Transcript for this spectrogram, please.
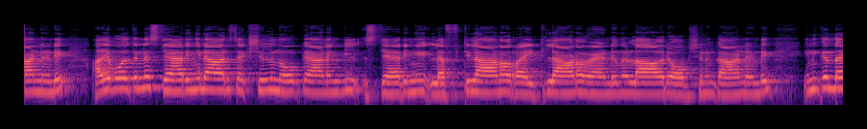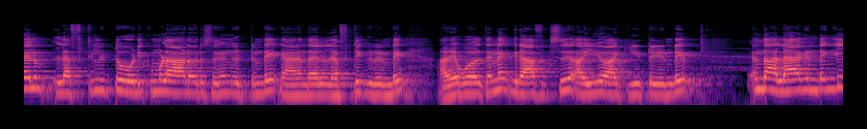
കാണുന്നുണ്ട്. അതേപോലെ തന്നെ സ്റ്റെയറിങ്ങിന്റെ ആ ഒരു സെക്ഷനിൽ നോക്കുകയാണെങ്കിൽ സ്റ്റെയറിങ് ലെഫ്റ്റിലാണോ റൈറ്റിലാണോ വേണ്ടതെന്നുള്ള ആ ഒരു ഓപ്ഷനും കാണുന്നുണ്ട്. എനിക്ക് എന്തായാലും ലെഫ്റ്റിലിട്ട് ഓടിക്കുമ്പോഴാണ് ഒരു സുഖം കിട്ടുന്നുണ്ട് ഞാൻ എന്തായാലും ലെഫ്റ്റ് കിട്ടുന്നുണ്ട് അതേപോലെ തന്നെ ഗ്രാഫിക്സ് അയ്യോ ആക്കിയിട്ടുണ്ട്. എന്താ ലാഗ് ഉണ്ടെങ്കിൽ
